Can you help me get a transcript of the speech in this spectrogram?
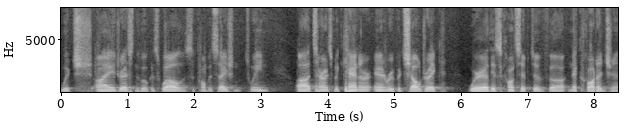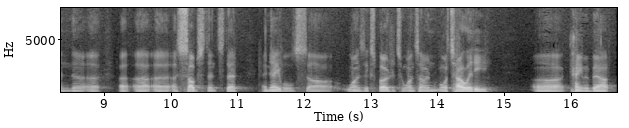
which I address in the book as well. It's a conversation between uh, Terence McKenna and Rupert Sheldrake, where this concept of uh, necrotogen, uh, a, a, substance that enables uh, one's exposure to one's own mortality uh, came about.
